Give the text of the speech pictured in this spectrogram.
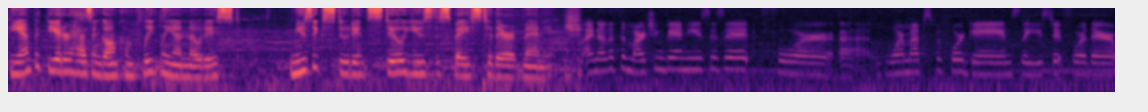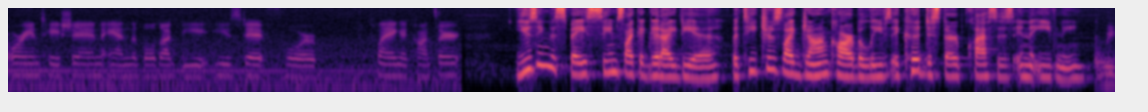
The amphitheater hasn't gone completely unnoticed. Music students still use the space to their advantage. I know that the marching band uses it for uh, warm ups before games, they used it for their orientation, and the Bulldog Beat used it for playing a concert. Using the space seems like a good idea, but teachers like John Carr believes it could disturb classes in the evening. We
